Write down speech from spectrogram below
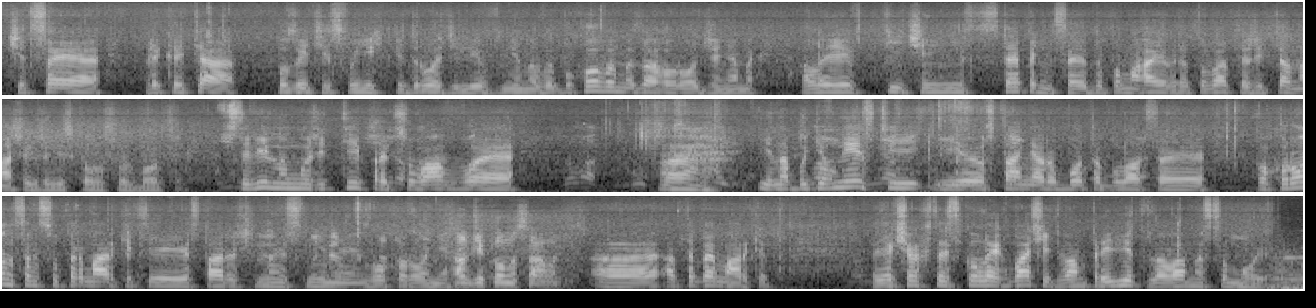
чи це прикриття позицій своїх підрозділів міновибуховими загородженнями, але в тій чи іншій степені це допомагає врятувати життя наших же військовослужбовців. В цивільному житті працював е, е, і на будівництві, і остання робота була це охоронцем в супермаркеті старшої зміни в охороні. А в якому саме? А, АТБ Маркет. Якщо хтось з колег бачить, вам привіт, за вами сумую.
